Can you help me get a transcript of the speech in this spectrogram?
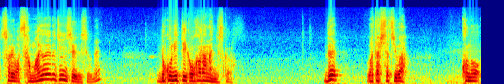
それはさまよえる人生ですよね。どこに行っていいかわからないんですから。で私たちはこの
